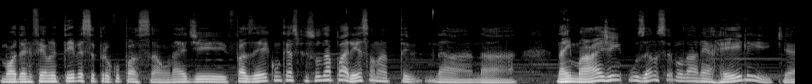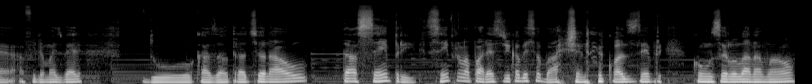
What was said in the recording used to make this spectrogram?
Modern Family teve essa preocupação, né? De fazer com que as pessoas apareçam na, na, na, na imagem usando o celular, né? A Hayley, que é a filha mais velha do casal tradicional, tá sempre, sempre ela aparece de cabeça baixa, né? Quase sempre com o celular na mão.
